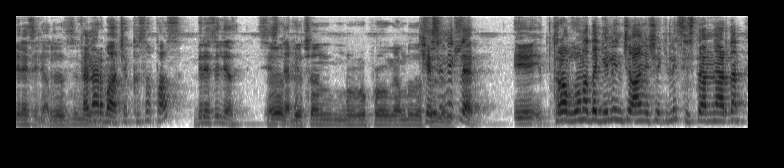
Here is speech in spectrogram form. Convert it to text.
Brezilyalı. Brezilyalı. Fenerbahçe kısa pas, Brezilya sistemi. Evet geçen programda da söylemiştim. Kesinlikle. E, Trabzon'a da gelince aynı şekilde sistemlerden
